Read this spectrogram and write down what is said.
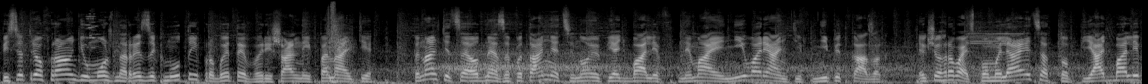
Після трьох раундів можна ризикнути і пробити вирішальний пенальті. Пенальті це одне запитання ціною 5 балів. Немає ні варіантів, ні підказок. Якщо гравець помиляється, то 5 балів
